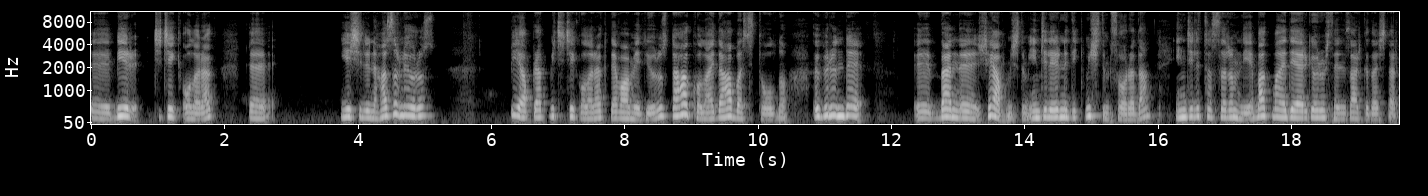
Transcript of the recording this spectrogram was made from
e, bir çiçek olarak yeşilini hazırlıyoruz. Bir yaprak, bir çiçek olarak devam ediyoruz. Daha kolay, daha basit oldu. Öbüründe e, ben e, şey yapmıştım, incilerini dikmiştim sonradan. İncili tasarım diye bakmaya değer görürseniz arkadaşlar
